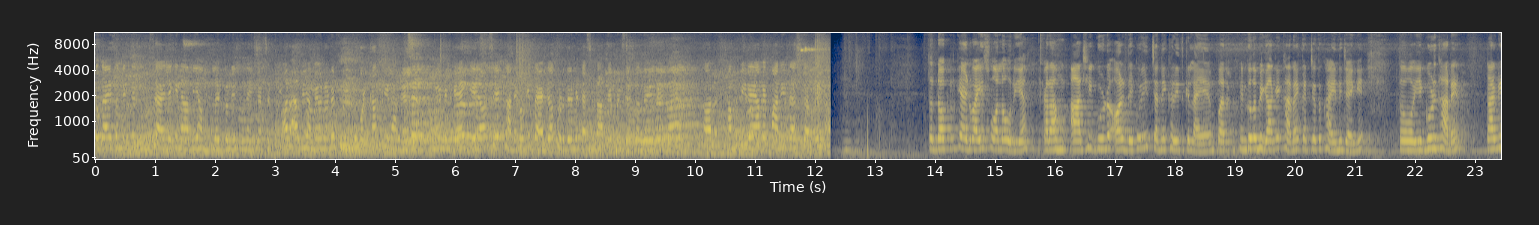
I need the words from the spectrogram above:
तो गाइस हम इतने दूर से आए लेकिन अभी हम ब्लड डोनेशन नहीं कर सकते। और अभी हमें उन्होंने फुल फोकट का केला हमें मिल गया है केला और सेब खाने को कि बैठ जाओ थोड़ी देर में टेस्ट कराते हैं फिर से तो देख रहे और हम पी रहे हैं यहाँ पे पानी रेस्ट कर रहे हैं। तो डॉक्टर की एडवाइस फॉलो हो रही है। और हम आज ही गुड़ और देखो ये चने खरीद के लाए हैं, पर इनको तो भिगा के खाना है, कच्चे तो खाए नहीं जाएँगे। तो ये गुड़ खा रहे हैं, ताकि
